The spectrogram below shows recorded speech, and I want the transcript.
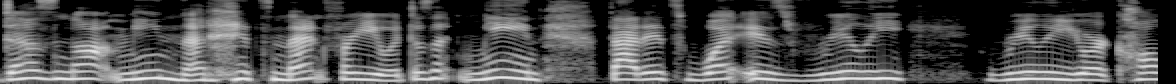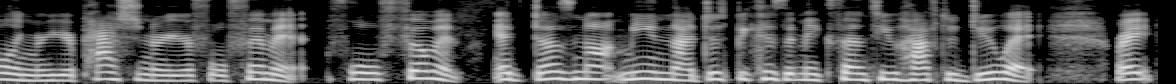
does not mean that it's meant for you. It doesn't mean that it's what is really really your calling or your passion or your fulfillment fulfillment. It does not mean that just because it makes sense you have to do it right?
